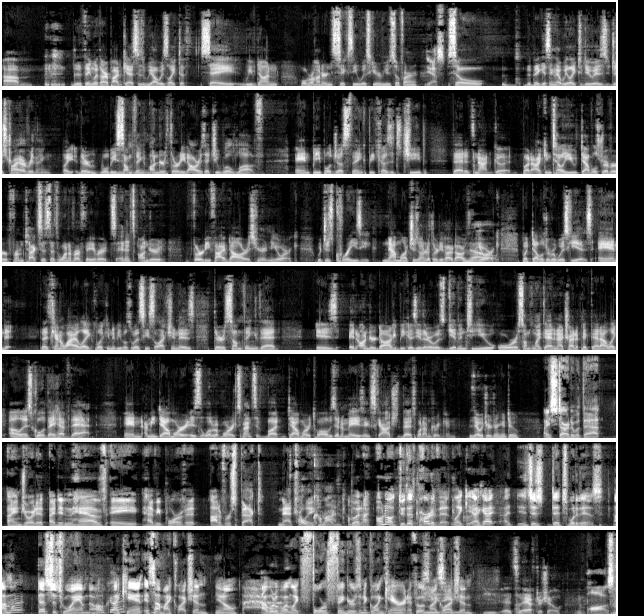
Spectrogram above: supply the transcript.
Um, the thing with our podcast is we always like to th- say we've done over 160 whiskey reviews so far. Yes. So the biggest thing that we like to do is just try everything. Like there will be something mm-hmm. under thirty dollars that you will love, and people just think because it's cheap that it's not good. But I can tell you, Devil's River from Texas, that's one of our favorites, and it's under thirty five dollars here in New York, which is crazy. Not much is under thirty five dollars in New York, but Devil's River whiskey is, and that's kind of why I like looking at people's whiskey selection. Is there's something that is an underdog because either it was given to you or something like that. And I try to pick that out like, oh, that's cool. They have that. And I mean, Dalmore is a little bit more expensive, but Dalmore 12 is an amazing scotch. That's what I'm drinking. Is that what you're drinking too? I started with that. I enjoyed it. I didn't have a heavy pour of it out of respect, naturally. Oh, come on. Come but on. oh no, dude, that's part of it. Like I got, I, it's just that's what it is. I'm. Alright. That's just who I am, though. Okay. I can't. It's not my collection. You know, I would have went like four fingers in a Glencairn if it was my collection. You- That's the after show. Pause.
